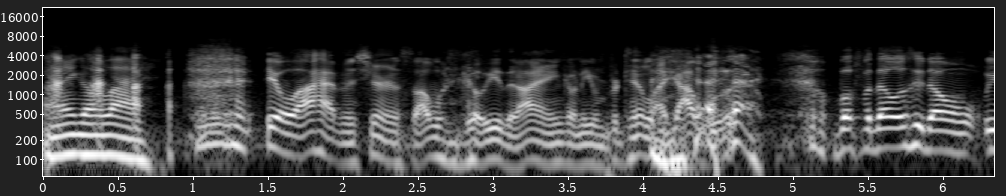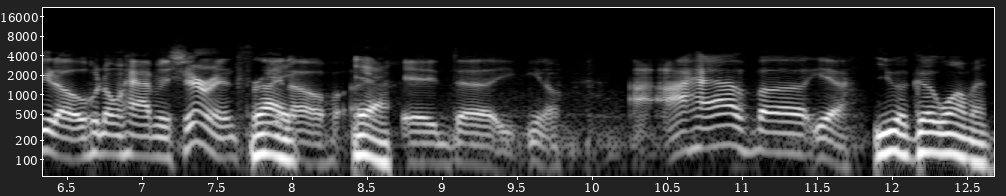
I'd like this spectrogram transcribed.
I ain't gonna lie. yeah, well, I have insurance, so I wouldn't go either. I ain't gonna even pretend like I would. but for those who don't, you know, who don't have insurance, Right. you know, Yeah. it, uh, you know, I, I have, uh, yeah. You a good woman.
